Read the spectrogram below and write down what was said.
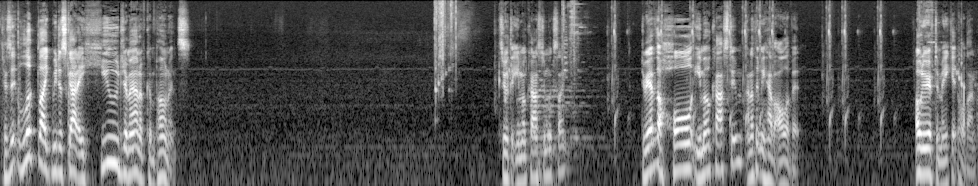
Because it looked like we just got a huge amount of components. See what the emo costume looks like? Do we have the whole emo costume? I don't think we have all of it. Oh, do we have to make it? Hold on.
